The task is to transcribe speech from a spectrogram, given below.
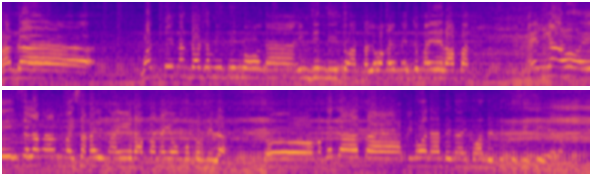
Pag ah, 110 ang gagamitin mo na engine dito at dalawa kayo medyo mahirapan. Ayun nga ho, eh, isa lang ang may sakay na hirapan na yung motor nila. So maganda at ah, kinuha natin ay 250cc. Ano?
